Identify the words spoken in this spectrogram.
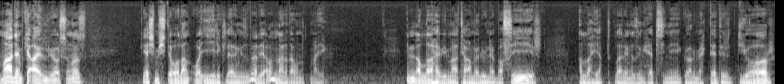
Madem ki ayrılıyorsunuz, geçmişte olan o iyilikleriniz var ya onları da unutmayın. İnna Allahe bima ta'melune basir. Allah yaptıklarınızın hepsini görmektedir diyor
